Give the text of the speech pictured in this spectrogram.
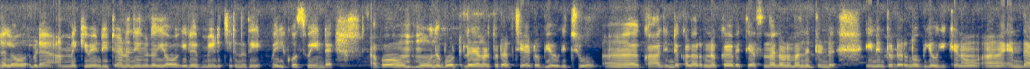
ഹലോ ഇവിടെ അമ്മയ്ക്ക് വേണ്ടിയിട്ടാണ് ഞങ്ങൾ യോഗയിൽ മേടിച്ചിരുന്നത് വെരിക്കോസ് വെയിന്റെ. അപ്പോൾ മൂന്ന് ബോട്ടിൽ ഞങ്ങൾ തുടർച്ചയായിട്ട് ഉപയോഗിച്ചു. കാലിന്റെ കളറിനൊക്കെ വ്യത്യാസം നല്ലോണം വന്നിട്ടുണ്ട്. ഇനി തുടർന്ന് ഉപയോഗിക്കണോ? എന്താ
